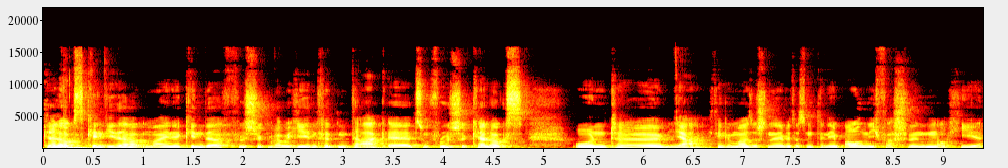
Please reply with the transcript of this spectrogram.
Kellogg's kennt jeder. Meine Kinder frühstücken, glaube ich, jeden dritten Tag äh, zum Frühstück Kellogg's. Und äh, ja, ich denke mal, so schnell wird das Unternehmen auch nicht verschwinden. Auch hier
